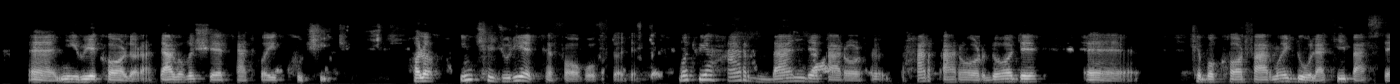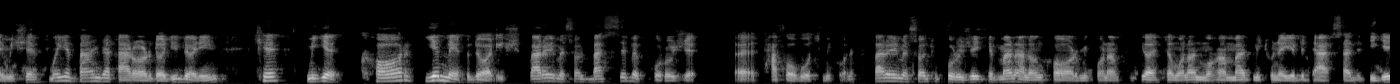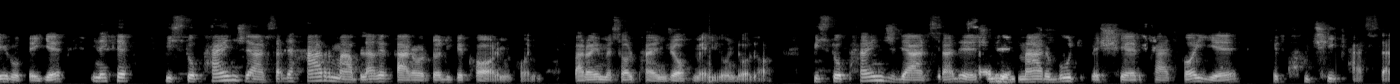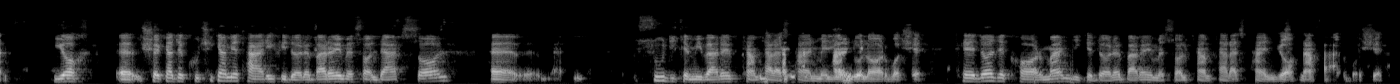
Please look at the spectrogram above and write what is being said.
نیروی کار دارن. در واقع شرکت های کوچیک. حالا این چجوری اتفاق افتاده؟ ما توی هر بند قرار هر قرارداد که با کارفرمای دولتی بسته میشه ما یه بند قراردادی داریم که میگه کار یه مقداریش. برای مثال بسته به پروژه. تفاوت می‌کنه. برای مثال تو پروژه‌ای که من الان کار می‌کنم یا احتمالا محمد می‌تونه یه درصد دیگه رو بگه اینه که 25 درصد هر مبلغ قراردادی که کار می‌کنیم برای مثال 50 میلیون دلار. 25 درصدش مربوط به شرکت که کوچیک هستن. یا شرکت کوچیک هم یه تعریفی داره. برای مثال در سال سودی که می‌بره کمتر از 5 میلیون دلار باشه. تعداد کارمندی که داره برای مثال کمتر از 50 نفر باشه.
